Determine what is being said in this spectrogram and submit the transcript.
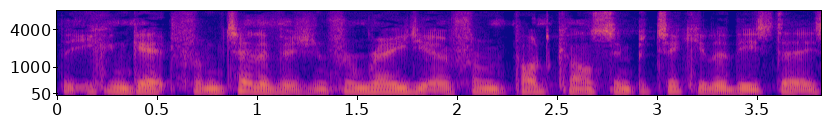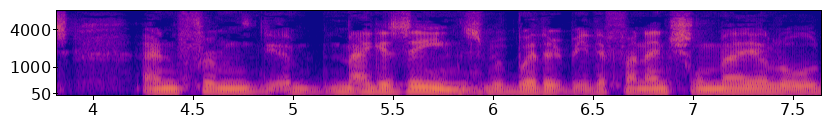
that you can get from television, from radio, from podcasts in particular these days, and from uh, magazines, whether it be the Financial Mail or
